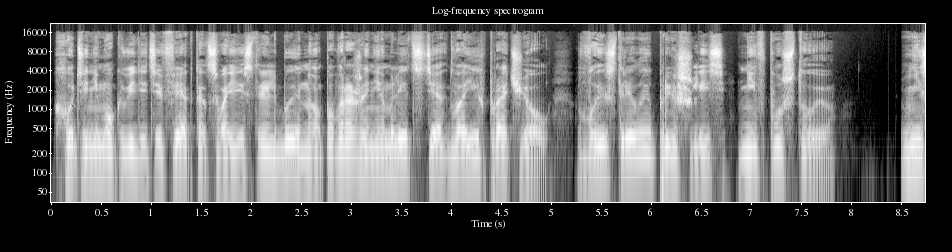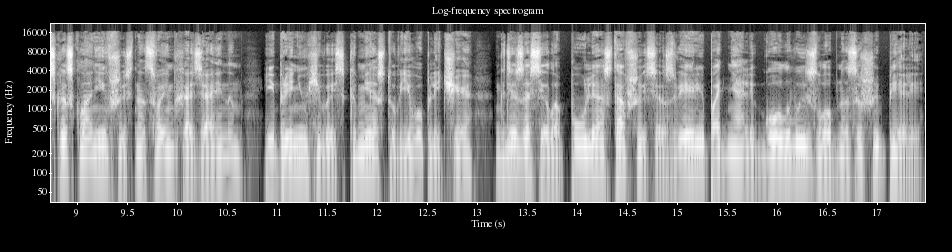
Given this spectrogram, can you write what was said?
хоть и не мог видеть эффект от своей стрельбы, но по выражениям лиц тех двоих прочел, выстрелы пришлись не впустую. Низко склонившись над своим хозяином и принюхиваясь к месту в его плече, где засела пуля, оставшиеся звери подняли головы и злобно зашипели.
